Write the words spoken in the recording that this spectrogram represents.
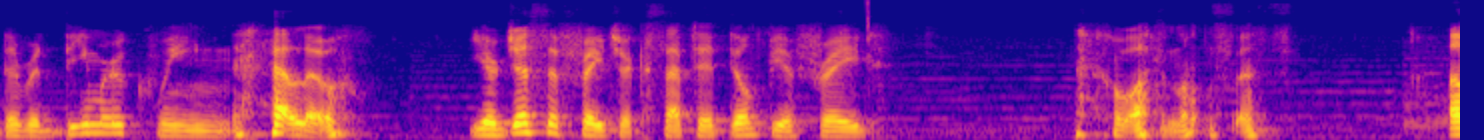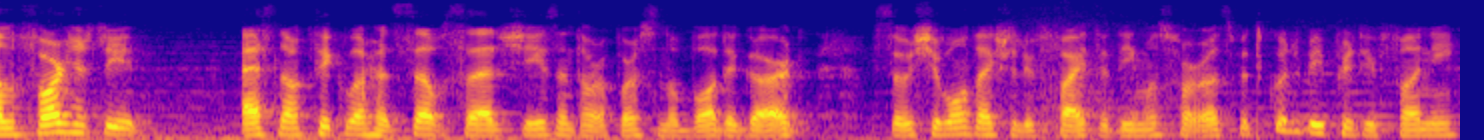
The Redeemer Queen. Hello. You're just afraid to accept it, don't be afraid. what nonsense. Unfortunately, as Nocticula herself said, she isn't our personal bodyguard, so she won't actually fight the demons for us, but could be pretty funny,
